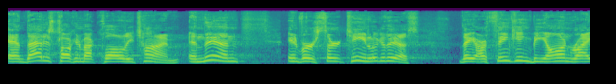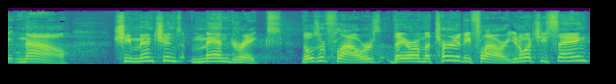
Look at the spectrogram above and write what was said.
And that is talking about quality time. And then in verse 13, look at this. They are thinking beyond right now. She mentions mandrakes. Those are flowers. They are a maternity flower. You know what she's saying?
